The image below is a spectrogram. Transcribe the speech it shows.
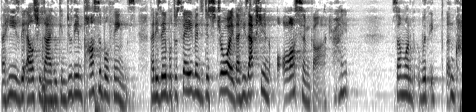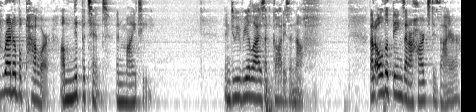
That He is the El Shaddai who can do the impossible things, that He's able to save and to destroy, that He's actually an awesome God, right? Someone with incredible power, omnipotent and mighty. And do we realize that God is enough? That all the things that our hearts desire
